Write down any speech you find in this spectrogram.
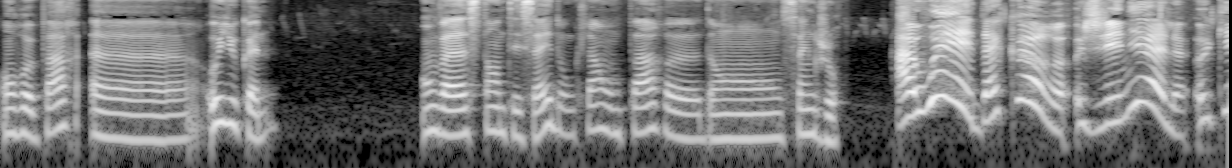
On repart euh, au Yukon. On va se tenter ça et donc là, on part euh, dans cinq jours. Ah ouais, d'accord, génial, ok.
